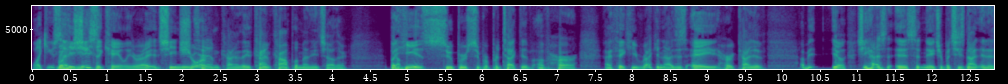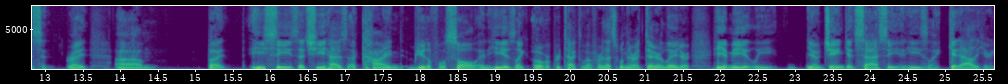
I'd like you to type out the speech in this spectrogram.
like you said, well, he she's- needs a Kaylee, right? And she needs Sure. him. Kind of, they kind of complement each other. But he is super, super protective of her. I think he recognizes a her kind of. I mean, you know, she has the innocent nature, but she's not innocent, right? Um, but he sees that she has a kind, beautiful soul, and he is like overprotective of her. That's when they're at dinner later. He immediately, you know, Jayne gets sassy, and he's like, "Get out of here!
